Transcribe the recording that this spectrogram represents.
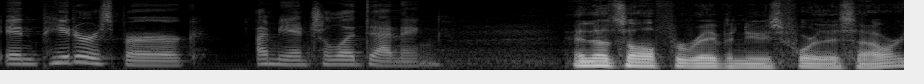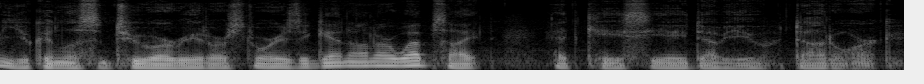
In Petersburg, I'm Angela Denning. And that's all for Raven News for this hour. You can listen to or read our stories again on our website at kcaw.org.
